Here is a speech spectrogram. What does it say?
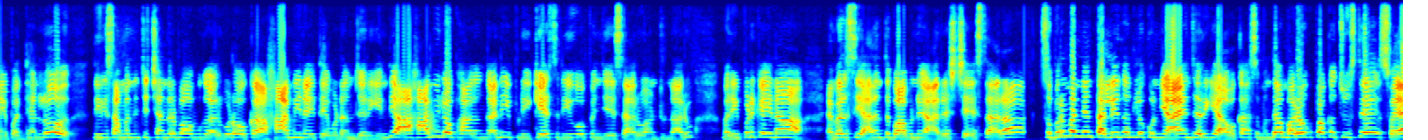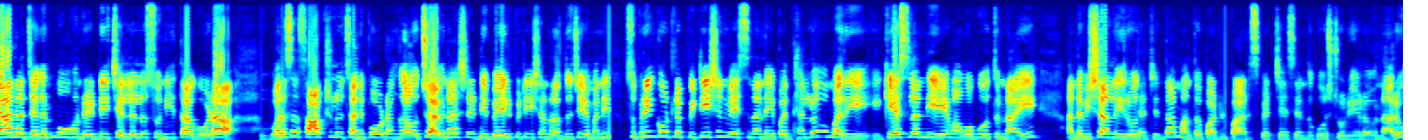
నేపథ్యంలో దీనికి సంబంధించి చంద్రబాబు గారు కూడా ఒక హామీని అయితే ఇవ్వడం జరిగింది. ఆ హామీలో భాగంగానే ఇప్పుడు ఈ కేసు రీఓపెన్ చేశారు అంటున్నారు. మరి ఇప్పటికైనా ఎమ్మెల్సీ అనంతబాబుని అరెస్ట్ చేస్తారా? సుబ్రహ్మణ్యం తల్లిదండ్రులకు న్యాయం జరిగే అవకాశం ఉందా? మరొక పక్క చూస్తే స్వయాన జగన్మోహన్ రెడ్డి చెల్లెలు సునీత కూడా వరుస సాక్షులు చనిపోవడం కావచ్చు. అవినాష్ రెడ్డి బెయిల్ పిటిషన్ రద్దు చేయమని సుప్రీంకోర్టులో పిటిషన్ వేసిన నేపథ్యంలో మరి ఈ కేసులన్నీ ఏం అవ్వబోతున్నాయి? అన్న విషయాలను ఈరోజు చర్చిద్దాం. మనతో పాటు పార్టిసిపేట్ చేసేందుకు స్టూడియోలో ఉన్నారు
